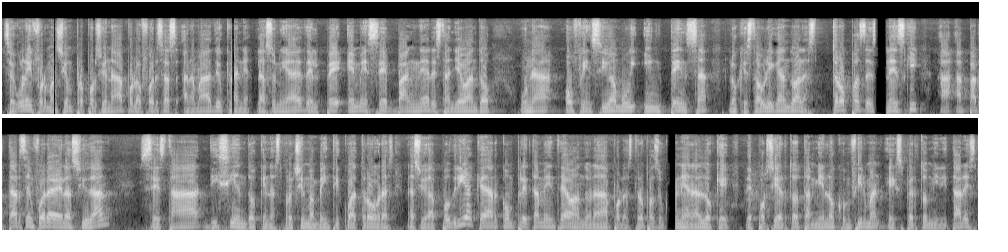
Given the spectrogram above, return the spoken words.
Según la información proporcionada por las Fuerzas Armadas de Ucrania, las unidades del PMC Wagner están llevando una ofensiva muy intensa, lo que está obligando a las tropas de Zelensky a apartarse en fuera de la ciudad se está diciendo que en las próximas 24 horas la ciudad podría quedar completamente abandonada por las tropas ucranianas, lo que de por cierto también lo confirman expertos militares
